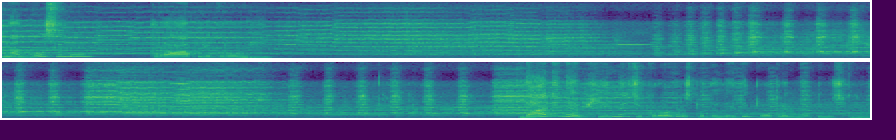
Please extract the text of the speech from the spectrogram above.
наносимо краплю крові. Далі необхідно цю кров розподілити по предметному склу.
